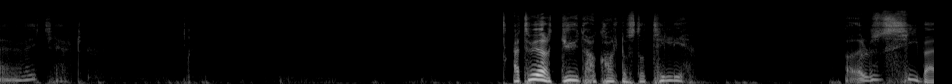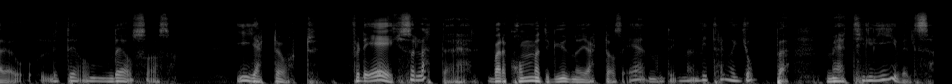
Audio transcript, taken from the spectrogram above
jeg vet ikke helt. Jeg tror at Gud har kalt oss til å tilgi. Jeg å si bare litt om det også, altså. I hjertet vårt. For det er ikke så lett det her. Bare komme til Gud med hjertet, så er det noe. Men vi trenger å jobbe med tilgivelse.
